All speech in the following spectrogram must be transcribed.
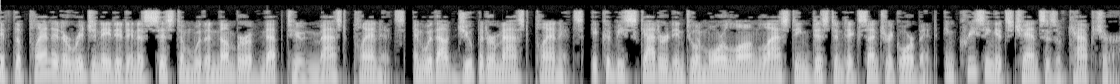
If the planet originated in a system with a number of Neptune-massed planets, and without Jupiter-massed planets, it could be scattered into a more long-lasting distant eccentric orbit, increasing its chances of capture.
